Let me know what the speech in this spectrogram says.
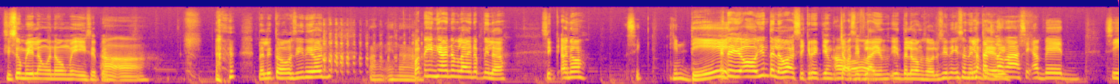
si Sumay lang una mong may isip eh. Oo. Nalito ako, sino yun? Ang ina. Patingin nga ng lineup nila, si ano, Si, hindi. hindi, oh, yung dalawa, Secret yung, tsaka Oo. si Fly, yung, yung dalawang solo. Sino isa yung nilang tatlo carry? nga, si Abed, si...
